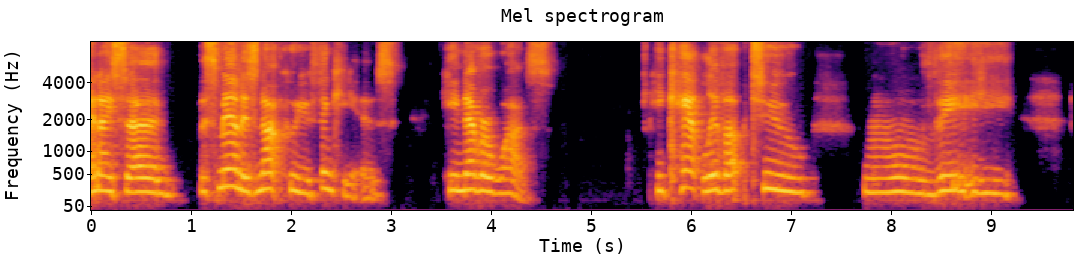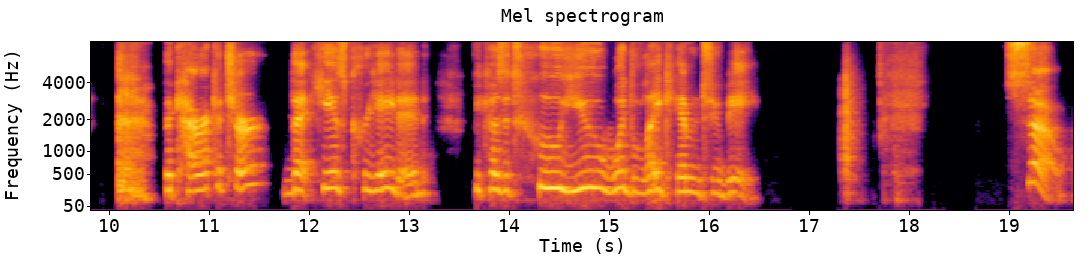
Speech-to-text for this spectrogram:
And I said, This man is not who you think he is. He never was. He can't live up to the, the caricature that he has created because it's who you would like him to be. So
